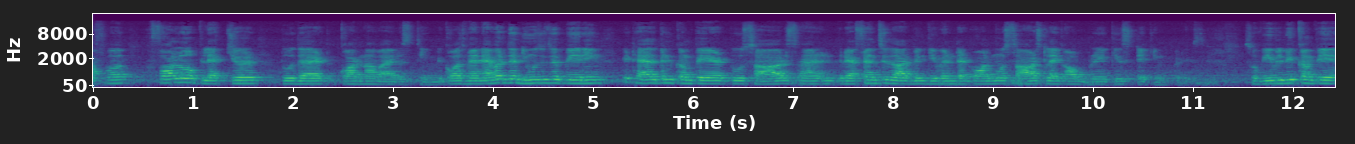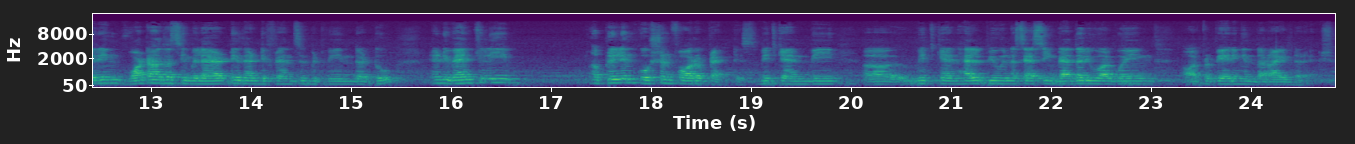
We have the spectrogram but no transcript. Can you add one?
of a follow-up lecture to that coronavirus theme because whenever the news is appearing, it has been compared to SARS and references are being given that almost SARS-like outbreak is taking place. So we will be comparing what are the similarities and differences between the two and eventually a prelim question for a practice which can be uh, which can help you in assessing whether you are going or preparing in the right direction.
